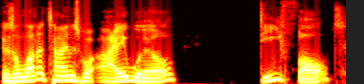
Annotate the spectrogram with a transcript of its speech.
There's a lot of times where I will default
